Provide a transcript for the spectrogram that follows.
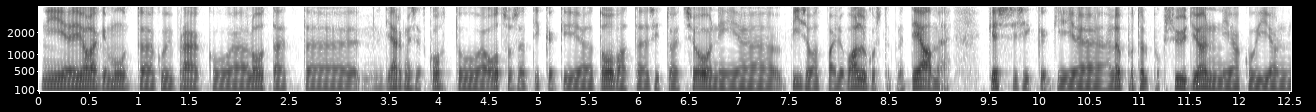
nii ei olegi muud, äh, kui praegu äh, loota, et äh, järgmised kohtuotsused ikkagi toovad situatsiooni piisavalt palju valgust, et me teame, kes siis ikkagi lõppude lõpuks süüdi on ja kui on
